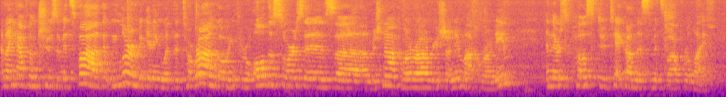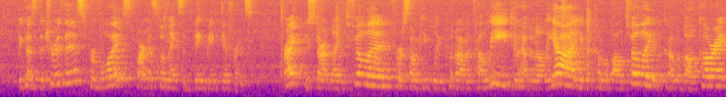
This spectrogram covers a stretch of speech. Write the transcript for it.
and I have them choose a mitzvah that we learn beginning with the Torah and going through all the sources, uh, Mishnah, Gemara, Rishonim, Achronim, and they're supposed to take on this mitzvah for life. Because the truth is, for boys, bar mitzvah makes a big, big difference right? You start laying tefillin. For some people, you put on a talit, you have an aliyah, you become a bal tefillah, you become a bal koreh.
